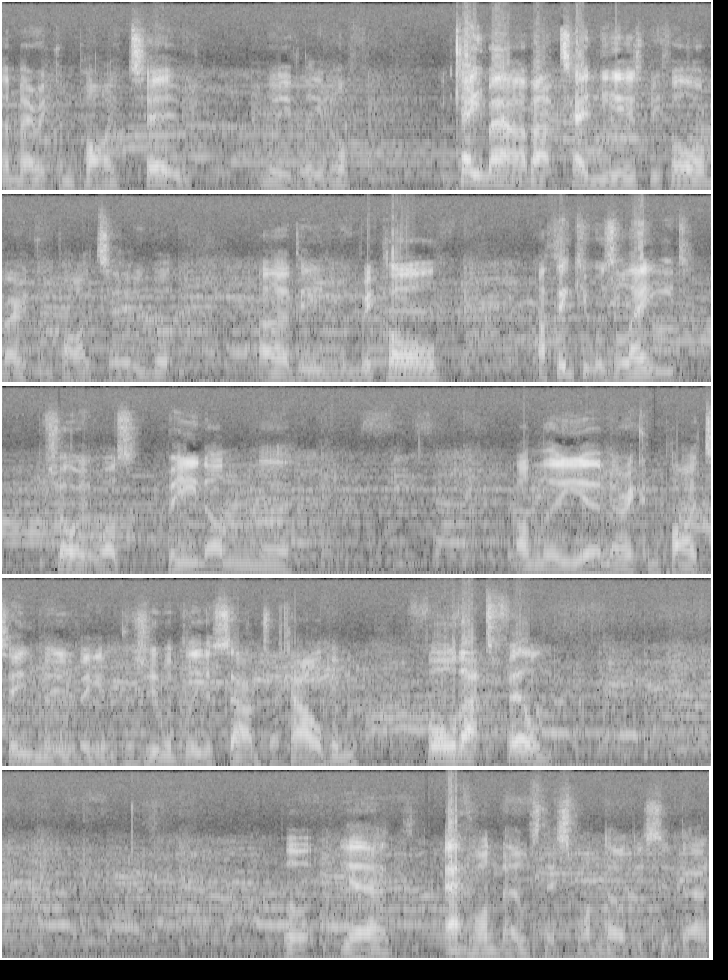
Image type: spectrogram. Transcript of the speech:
American Pie 2, weirdly enough. It came out about 10 years before American Pie 2, but uh, do you recall, I think it was Laid, sure it was, being on uh, on the American Pie 2 movie and presumably the soundtrack album for that film. But yeah, everyone knows this one, don't they? Sit down.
